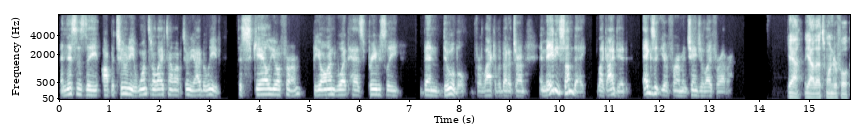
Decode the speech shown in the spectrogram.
And this is the opportunity, once in a lifetime opportunity, I believe, to scale your firm beyond what has previously been doable, for lack of a better term. And maybe someday, like I did, exit your firm and change your life forever. Yeah, yeah, that's wonderful.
